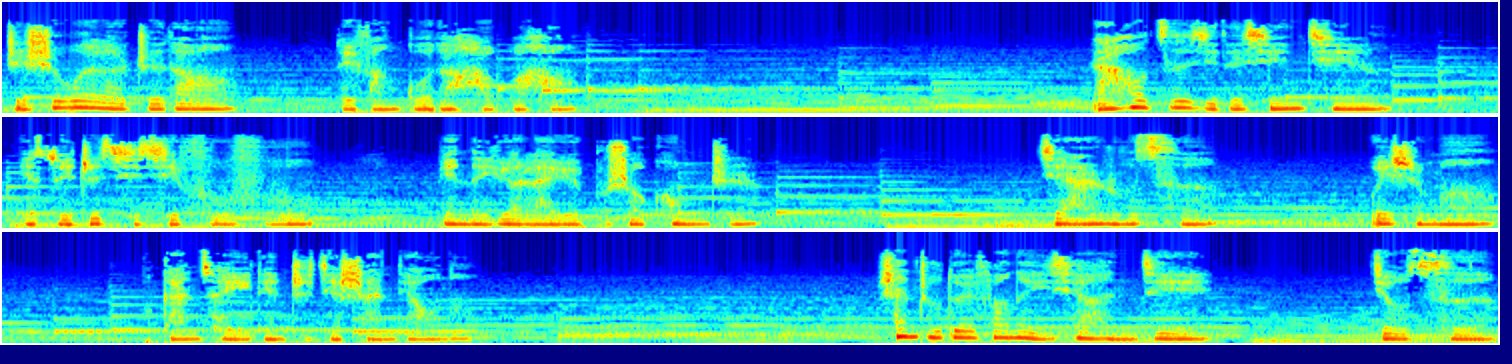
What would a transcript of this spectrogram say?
只是为了知道对方过得好不好。然后自己的心情，也随之起起伏伏，变得越来越不受控制。既然如此，为什么不干脆一点直接删掉呢？删除对方的一切痕迹，就此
